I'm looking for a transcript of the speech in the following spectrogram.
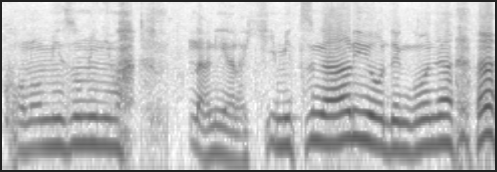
この湖には何やら秘密があるようでござるあハ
